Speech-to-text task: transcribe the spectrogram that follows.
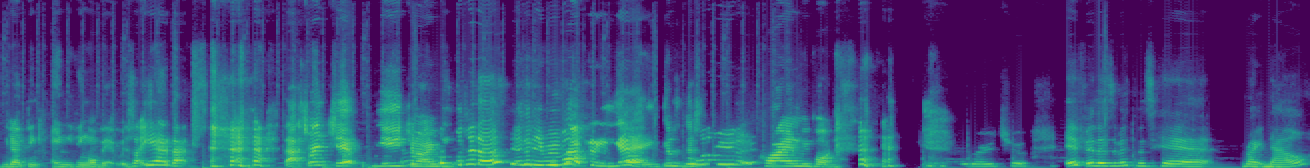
we don't think anything of it. It's like, yeah, that's that's friendship. You, you know, and then you move exactly, on. yeah, you just What know? cry and move on. Very true. If Elizabeth was here right now,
